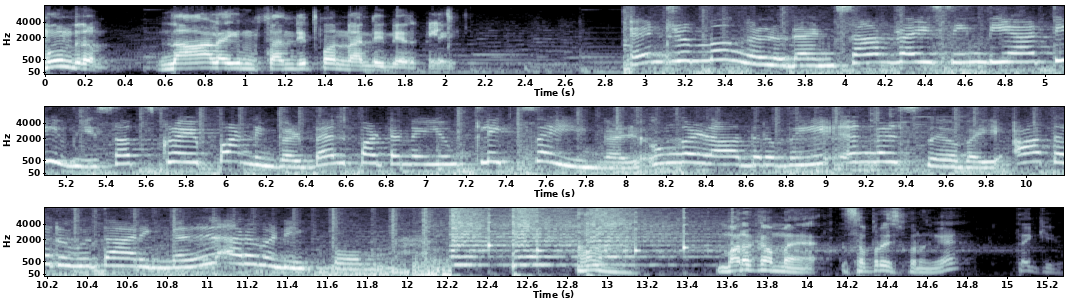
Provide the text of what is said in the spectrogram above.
மீண்டும் நாளையும் சந்திப்போம். நன்றி நேர்களே. என்றும் உங்களுடன் சன்ரைஸ் இந்தியா டிவி சப்ஸ்கிரைப் பண்ணுங்கள் பெல் பட்டனையும் கிளிக் செய்யுங்கள். உங்கள் ஆதரவே எங்கள் சேவை ஆதரவு தாருங்கள். அரவணைப்போம். மறக்காம சர்ப்ரைஸ் பண்ணுங்க. தேங்க்யூ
